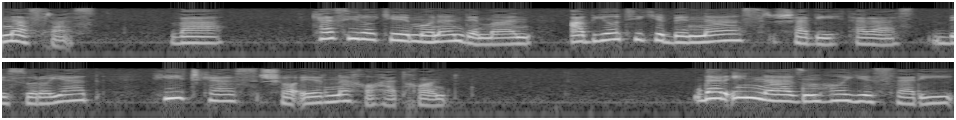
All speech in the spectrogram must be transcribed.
نصر است و کسی را که مانند من ابیاتی که به نصر شبیه تر است به سراید هیچ کس شاعر نخواهد خواند. در این نظم های سریع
